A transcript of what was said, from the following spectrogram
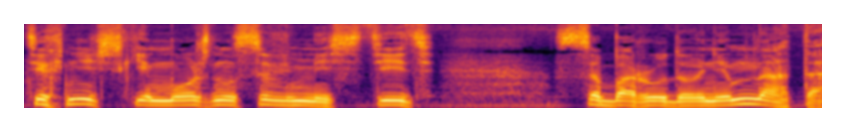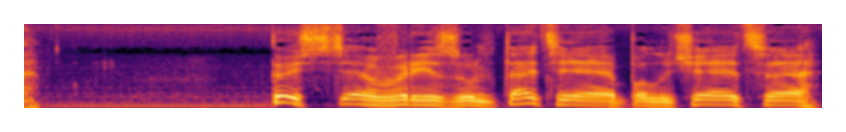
технически можно совместить с оборудованием НАТО. То есть в результате получается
